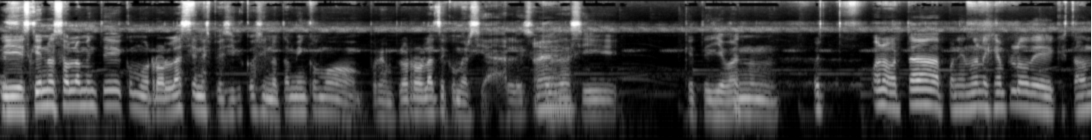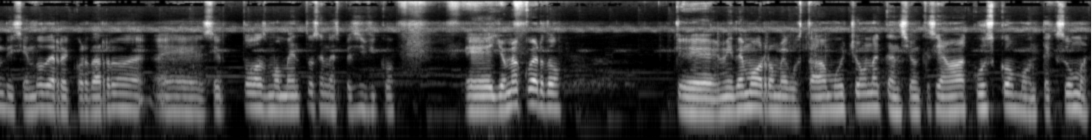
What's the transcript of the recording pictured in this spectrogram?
Y es que no solamente como rolas en específico, sino también como, por ejemplo, rolas de comerciales, o Ah. cosas así que te llevan... Bueno, ahorita poniendo un ejemplo de que estaban diciendo de recordar eh, ciertos momentos en específico, eh, yo me acuerdo que a mí de morro me gustaba mucho una canción que se llamaba Cusco Montezuma.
